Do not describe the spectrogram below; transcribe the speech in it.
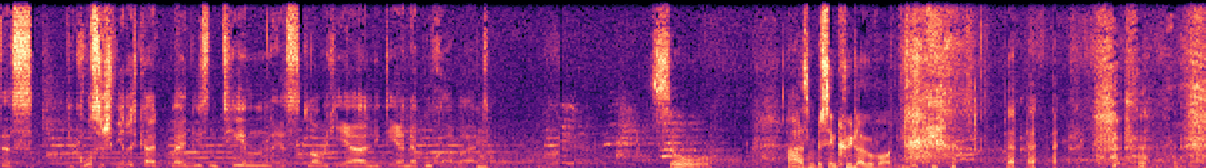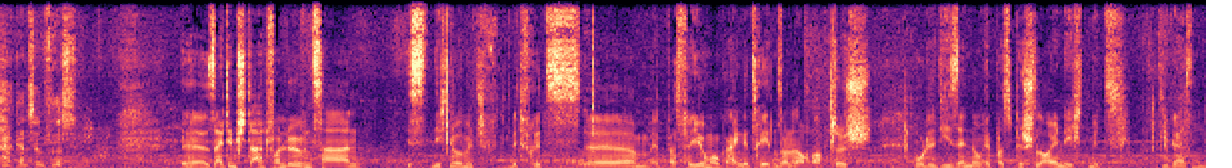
das, die große Schwierigkeit bei diesen Themen ist, glaube ich, eher, liegt eher in der Bucharbeit. Hm. So. Ah, ist ein bisschen kühler geworden. Noch ganz schön frisch. Äh, seit dem Start von Löwenzahn ist nicht nur mit, mit Fritz äh, etwas Verjüngung eingetreten, sondern auch optisch wurde die Sendung etwas beschleunigt mit diversen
